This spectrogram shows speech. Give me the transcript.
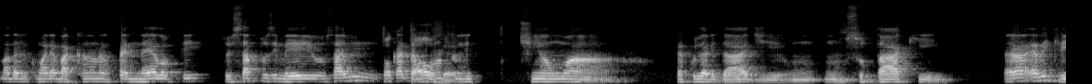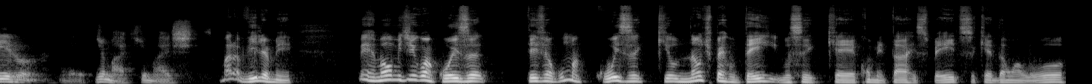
nada a ver com Maria Bacana, Penélope, dos Sapos e Meio, sabe? Total, Cada ponto ali tinha uma peculiaridade, um, um sotaque. Era, era incrível. É, demais, demais. Maravilha, man. Meu irmão, me diga uma coisa. Teve alguma coisa que eu não te perguntei? Você quer comentar a respeito? Você quer dar um alô?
